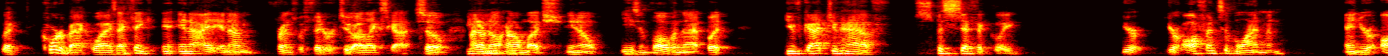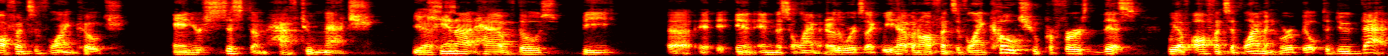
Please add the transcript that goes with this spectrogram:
like quarterback wise, I think, and I and I'm friends with Fitter too. I like Scott, so mm-hmm. I don't know how much you know he's involved in that, but you've got to have specifically your your offensive lineman and your offensive line coach and your system have to match. You yes. cannot have those be uh, in, in misalignment. In other words, like we have an offensive line coach who prefers this. We have offensive linemen who are built to do that.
